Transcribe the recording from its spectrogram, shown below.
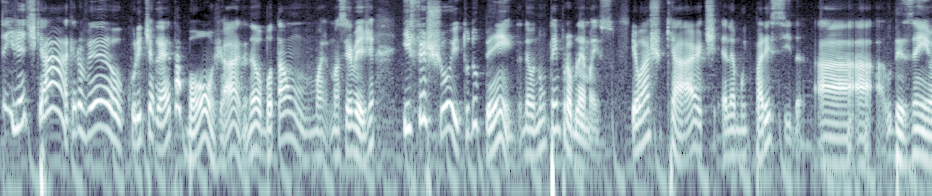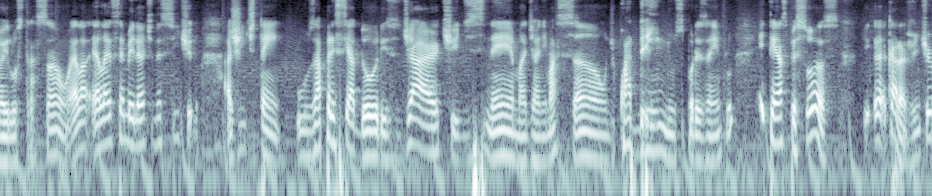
Tem gente que, ah, quero ver o Corinthians ganhar, tá bom já, entendeu? Botar um- uma, uma cervejinha e fechou, e tudo bem, entendeu? Não tem problema isso. Eu acho que a arte, ela é muito parecida. A, a- o desenho, a ilustração, ela, ela é semelhante nesse sentido. A gente tem os apreciadores de arte, de cinema, de animação, de quadrinhos, por exemplo, e tem as pessoas. é, Cara, a gente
